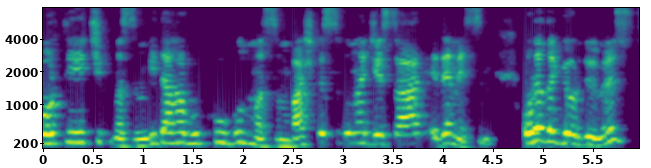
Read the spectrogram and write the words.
ortaya çıkmasın, bir daha vuku bulmasın, başkası buna cesaret edemesin. Orada gördüğümüz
